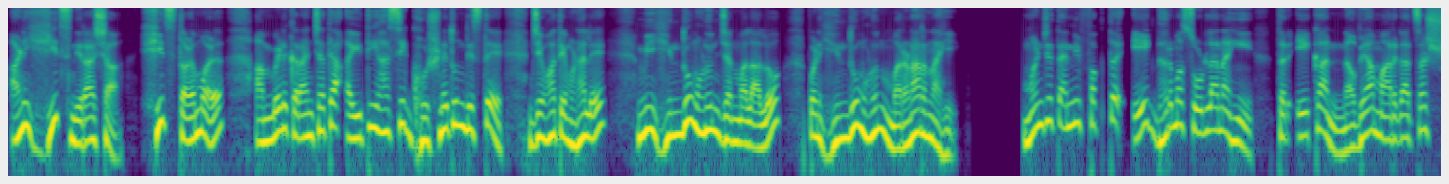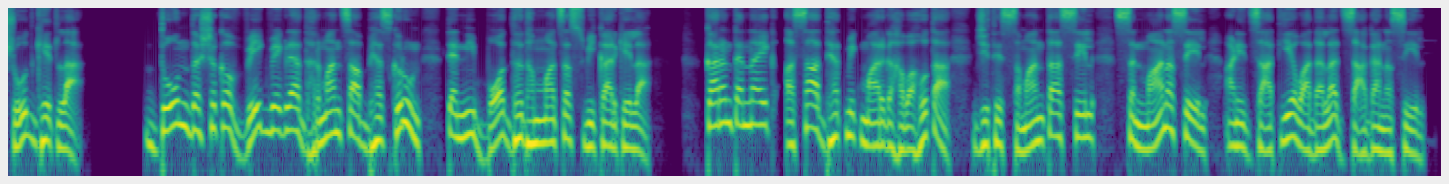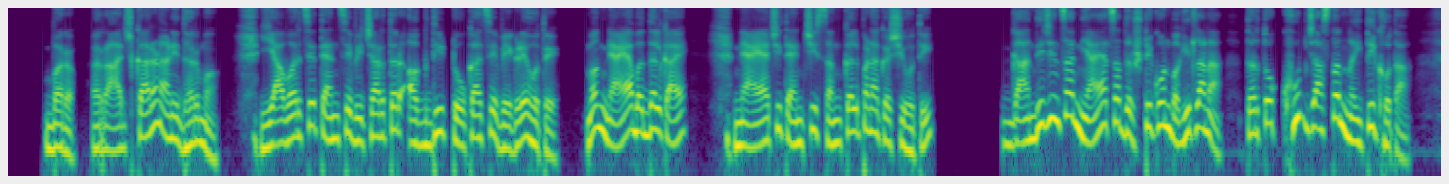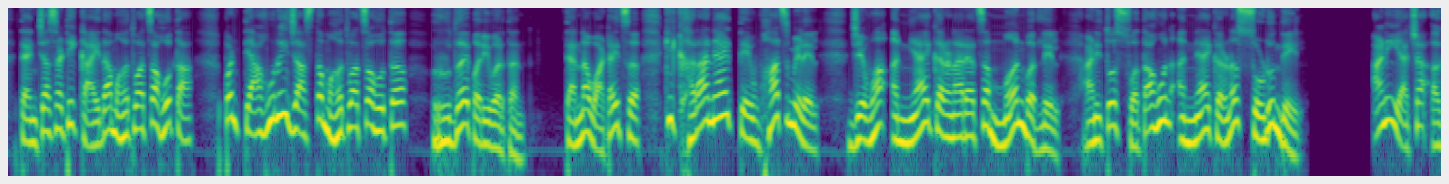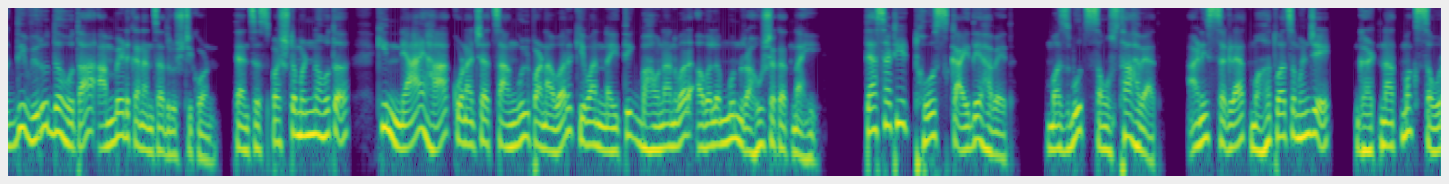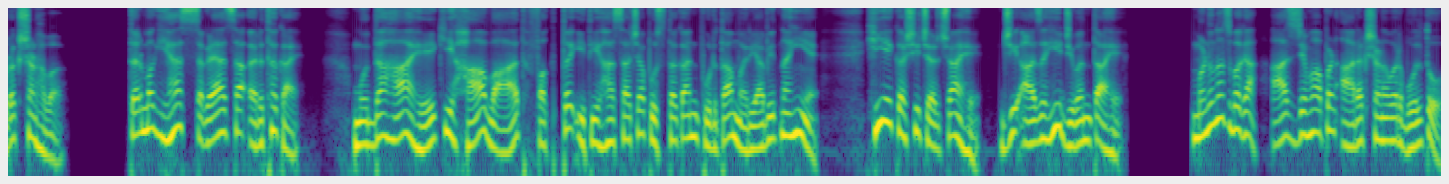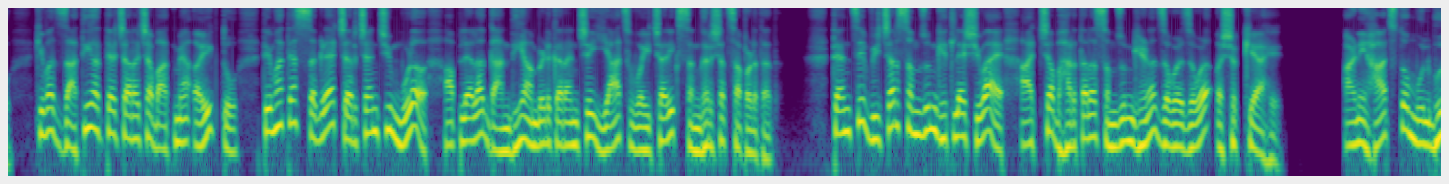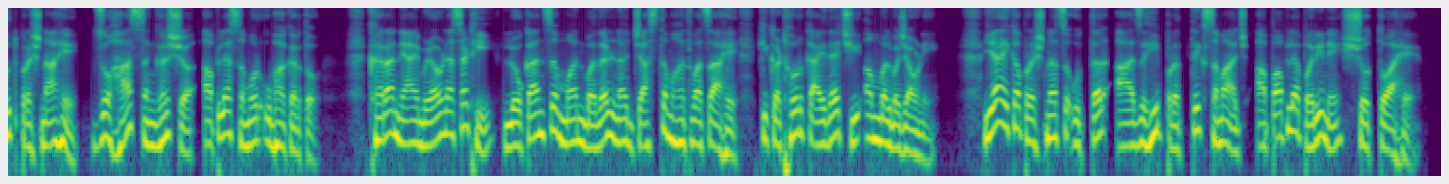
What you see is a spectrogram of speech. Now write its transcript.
आणि हीच निराशा हीच तळमळ आंबेडकरांच्या त्या ऐतिहासिक घोषणेतून दिसते जेव्हा ते म्हणाले मी हिंदू म्हणून जन्माला आलो पण हिंदू म्हणून मरणार नाही. म्हणजे त्यांनी फक्त एक धर्म सोडला नाही तर एका नव्या मार्गाचा शोध घेतला. दोन दशकं वेगवेगळ्या धर्मांचा अभ्यास करून त्यांनी बौद्ध धम्माचा स्वीकार केला. कारण त्यांना एक असा आध्यात्मिक मार्ग हवा होता जिथे समानता असेल सन्मान असेल आणि जातीयवादाला जागा नसेल. बरं राजकारण आणि धर्म यावरचे त्यांचे विचार तर अगदी टोकाचे वेगळे होते. मग न्यायाबद्दल काय? न्यायाची त्यांची संकल्पना कशी होती? गांधीजींचा न्यायाचा दृष्टिकोन बघितला ना तर तो खूप जास्त नैतिक होता. त्यांच्यासाठी कायदा महत्त्वाचा होता पण त्याहूनही जास्त महत्वाचं होतं हृदय परिवर्तन. त्यांना वाटायचं की खरा न्याय तेव्हाच मिळेल जेव्हा अन्याय करणाऱ्याचं मन बदलेल आणि तो स्वतःहून अन्याय करणं सोडून देईल. आणि याच्या अगदी विरुद्ध होता आंबेडकरांचा दृष्टिकोन. त्यांचं स्पष्ट म्हणणं होतं की न्याय हा कोणाच्या चांगुलपणावर किंवा नैतिक भावनांवर अवलंबून राहू शकत नाही. त्यासाठी ठोस कायदे हवेत. मजबूत संस्था हव्यात आणि सगळ्यात महत्वाचं म्हणजे घटनात्मक संरक्षण हवं. तर मग ह्या सगळ्याचा अर्थ काय? मुद्दा हा आहे की हा वाद फक्त इतिहासाच्या पुस्तकांपुरता मर्यादित नाहीये. ही एक अशी चर्चा आहे जी आजही जिवंत आहे. म्हणूनच बघा आज जेव्हा आपण आरक्षणावर बोलतो किंवा जाती अत्याचाराच्या बातम्या ऐकतो तेव्हा त्या सगळ्या चर्चांची मुळं आपल्याला गांधी आंबेडकरांचे याच वैचारिक संघर्षात सापडतात. त्यांचे विचार समजून घेतल्याशिवाय आजच्या भारताला समजून घेणं जवळजवळ अशक्य आहे. आणि हाच तो मूलभूत प्रश्न आहे जो हा संघर्ष आपल्यासमोर उभा करतो. खरा न्याय मिळवण्यासाठी लोकांचं मन बदलणं जास्त महत्वाचं आहे की कठोर कायद्याची अंमलबजावणी. या एका प्रश्नाचं उत्तर आजही प्रत्येक समाज आपापल्या परीने शोधतो आहे.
